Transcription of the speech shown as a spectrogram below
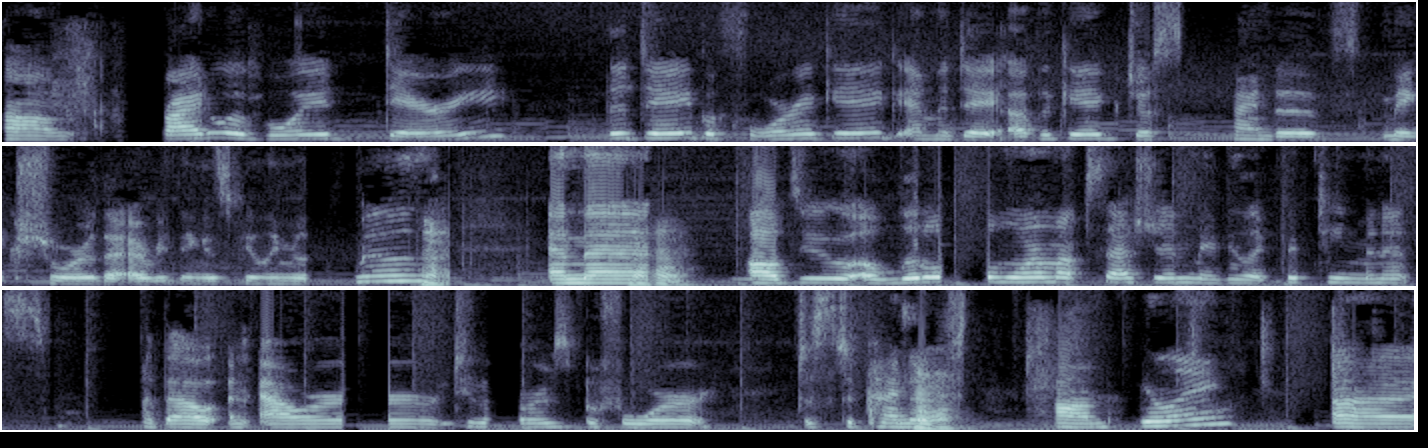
Um, try to avoid dairy the day before a gig and the day of a gig, just kind of make sure that everything is feeling really smooth. Mhm. And then Uh-huh. I'll do a little warm up session, maybe like 15 minutes, about an hour or two hours before, just to kind of um, feeling. Uh,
